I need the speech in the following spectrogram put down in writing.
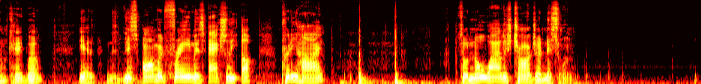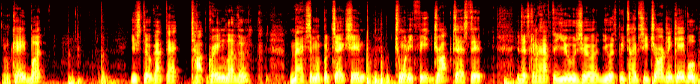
Okay, well, yeah, th- this armored frame is actually up pretty high. So no wireless charge on this one. Okay, but you still got that top grain leather, maximum protection, 20 feet drop tested. You're just gonna have to use your USB Type C charging cable.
